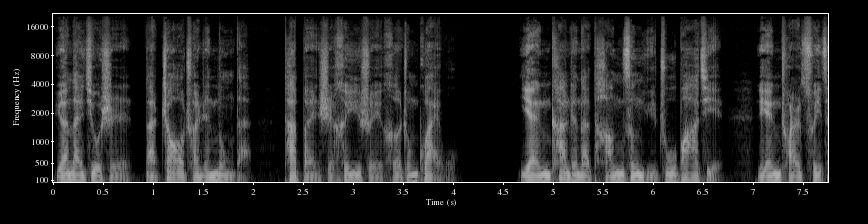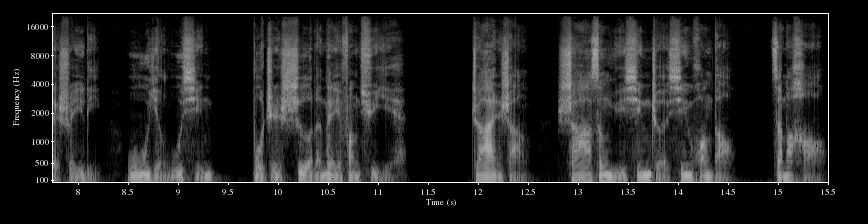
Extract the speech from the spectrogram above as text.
原来就是那赵传人弄的，他本是黑水河中怪物。眼看着那唐僧与猪八戒连船催在水里，无影无形，不知射了那方去也。这岸上沙僧与行者心慌道：“怎么好？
